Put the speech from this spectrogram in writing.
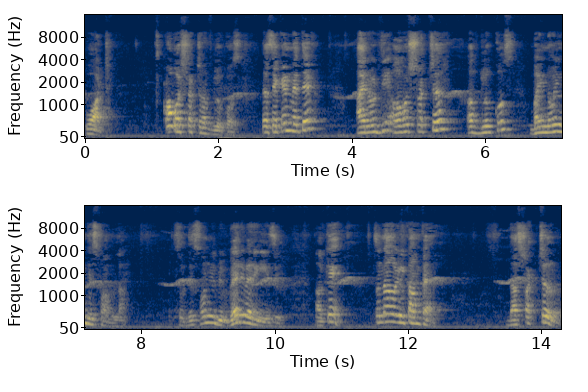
what Haworth structure of glucose the second method, I wrote the Haworth structure of glucose by knowing this formula. So this one will be very very easy. Okay. So now we will compare. The structure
